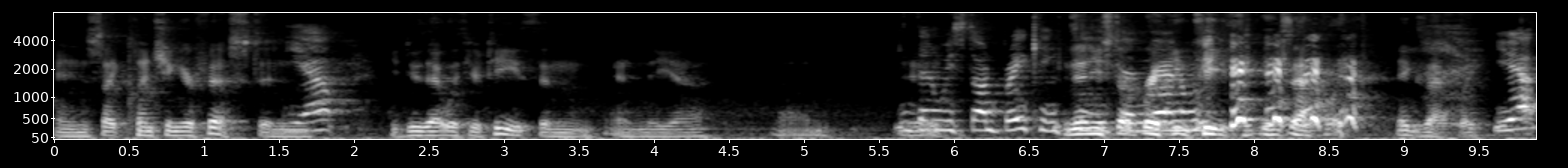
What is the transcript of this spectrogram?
and it's like clenching your fist, and Yeah. you do that with your teeth, and and the uh, um, And then we start breaking and then you start breaking teeth. exactly, exactly. Yeah.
